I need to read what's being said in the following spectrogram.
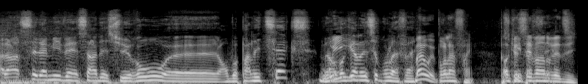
Alors, c'est l'ami Vincent Dessureau. Euh, on va parler de sexe, mais Oui. on va garder ça pour la fin. Ben oui, pour la fin. Parce que c'est vendredi.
